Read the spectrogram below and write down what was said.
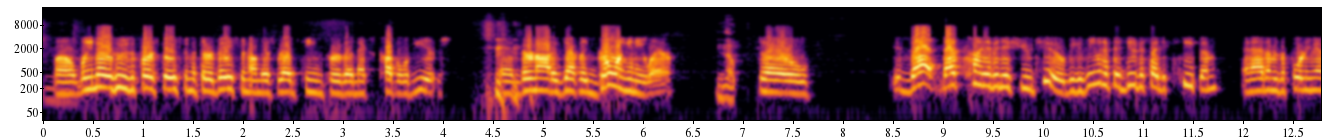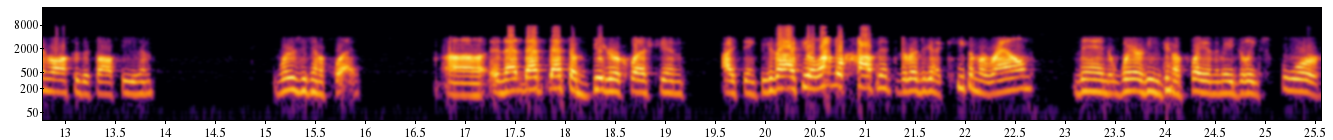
Hmm. Well, we know who's a first baseman and third baseman on this Reds team for the next couple of years, and they're not exactly going anywhere. Nope. So that that's kind of an issue too, because even if they do decide to keep him and add him to the 40-man roster this offseason, where's he going to play? Uh, and that, that that's a bigger question, I think, because I feel a lot more confident that the Reds are going to keep him around than where he's going to play in the major leagues for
